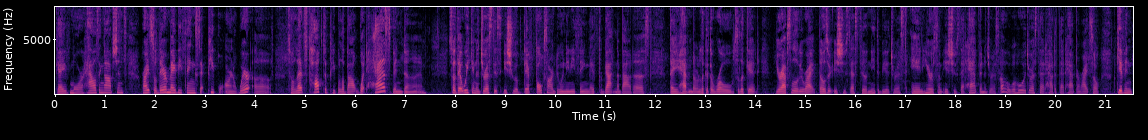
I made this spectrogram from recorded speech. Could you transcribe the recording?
gave more housing options, right? So there may be things that people aren't aware of. So let's talk to people about what has been done so that we can address this issue of their folks aren't doing anything. They've forgotten about us. They haven't look at the roads, look at you're absolutely right. Those are issues that still need to be addressed. And here are some issues that have been addressed. Oh, well, who addressed that? How did that happen? Right. So giving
